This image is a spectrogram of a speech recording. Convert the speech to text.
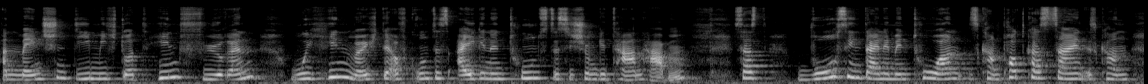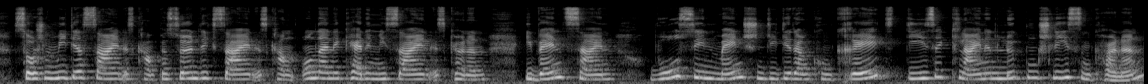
an Menschen, die mich dorthin führen, wo ich hin möchte, aufgrund des eigenen Tuns, das sie schon getan haben. Das heißt, wo sind deine Mentoren? Es kann Podcast sein, es kann Social Media sein, es kann persönlich sein, es kann Online Academy sein, es können Events sein. Wo sind Menschen, die dir dann konkret diese kleinen Lücken schließen können,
